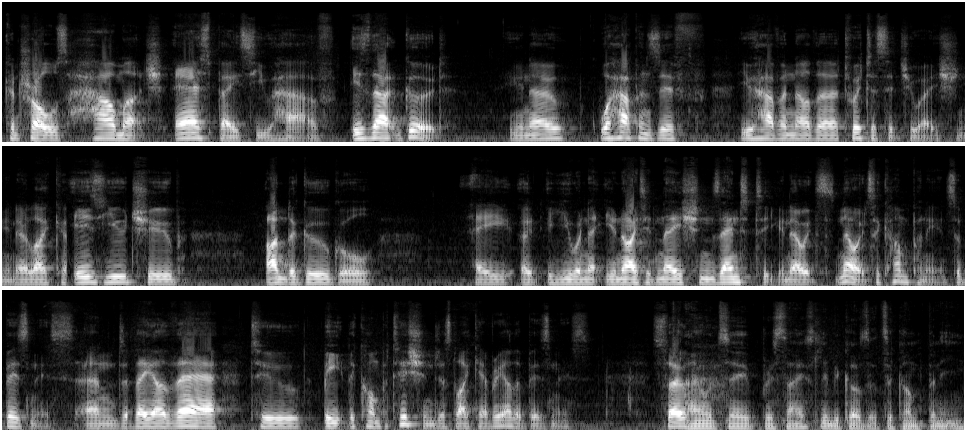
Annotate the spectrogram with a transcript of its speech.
controls how much airspace you have, is that good? You know, what happens if you have another Twitter situation? You know, like, is YouTube under Google a, a, United Nations entity. You know, it's no, it's a company, it's a business, and they are there to beat the competition, just like every other business. So I would say precisely because it's a company,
